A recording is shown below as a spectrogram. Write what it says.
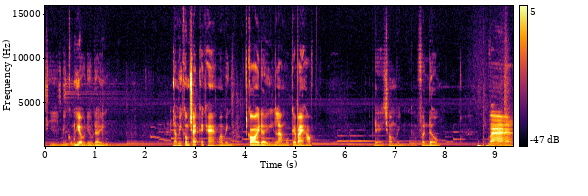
Thì mình cũng hiểu điều đấy. Là mình không trách khách hàng mà mình coi đấy là một cái bài học để cho mình à, phấn đấu. Và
